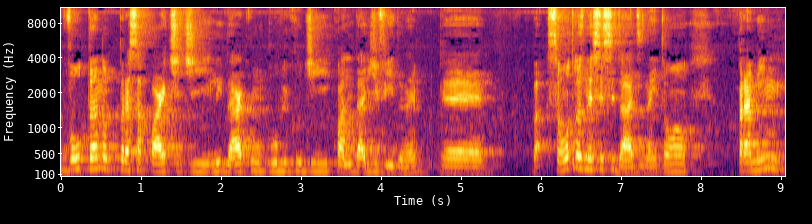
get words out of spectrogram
voltando para essa parte de lidar com um público de qualidade de vida, né? É, são outras necessidades, né? Então, para mim,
